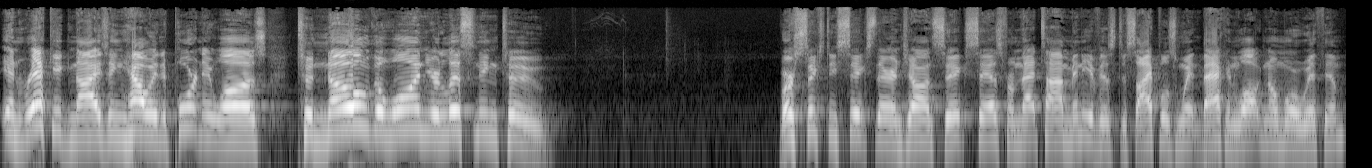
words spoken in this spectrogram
In recognizing how important it was to know the one you're listening to. Verse 66 there in John 6 says, From that time many of his disciples went back and walked no more with him.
